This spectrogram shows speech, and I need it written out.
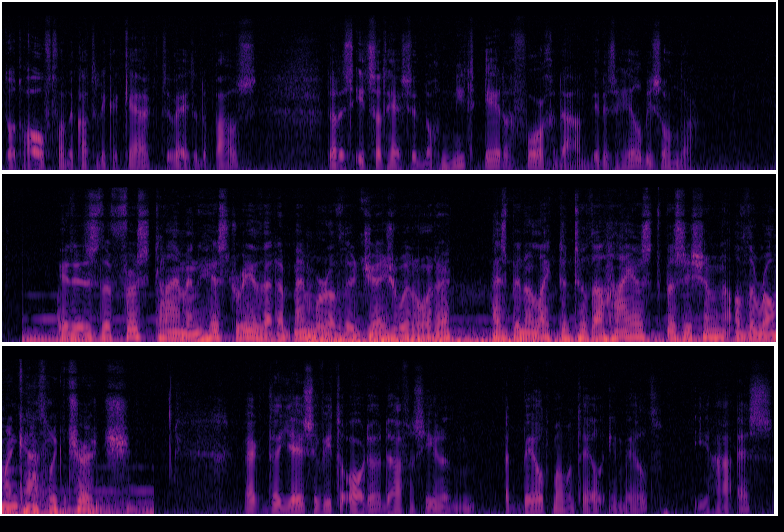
tot hoofd van de katholieke kerk, te weten de paus, dat is iets dat heeft zich nog niet eerder voorgedaan. Dit is heel bijzonder. It is the first time in history that a member of the Jesuit order has been elected to the highest position of the Roman Catholic Church. Kijk, de Jezuïetenorde, daarvan zie je het, het beeld momenteel in beeld, IHS.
